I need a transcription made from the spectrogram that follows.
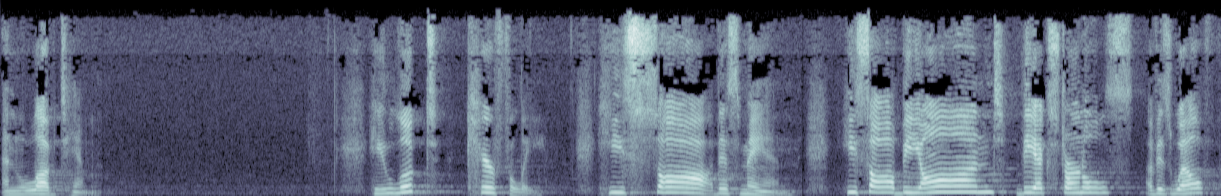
and loved him. He looked carefully. He saw this man. He saw beyond the externals of his wealth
